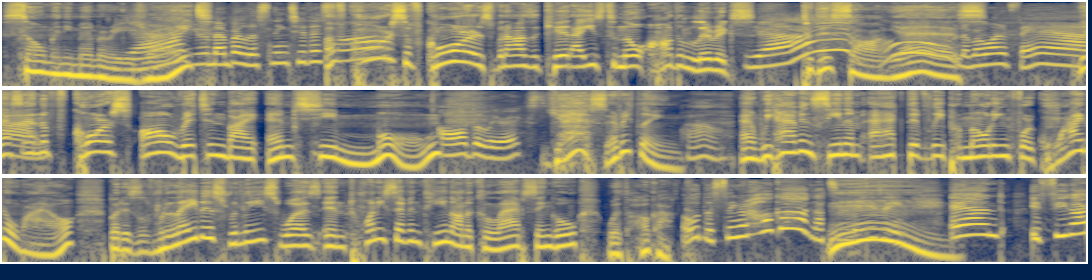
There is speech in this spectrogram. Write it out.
so many memories, yeah, right? You remember listening to this? Of song? course, of course. When I was a kid, I used to know all the lyrics yeah? to this song. Ooh, yes, number one fan. Yes, and of course, all written by MC Mong. All the lyrics. Yes, everything. Wow. And we haven't seen him actively promoting for quite a while, but his latest release was in 2017 on a collab single with Huh Gak. Oh, the singer Huh Gak. That's mm. amazing. And if you guys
